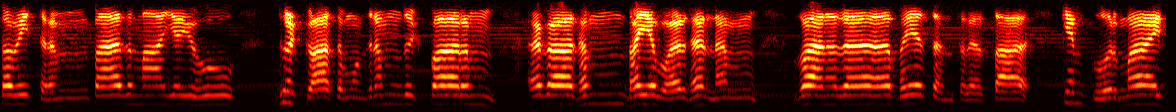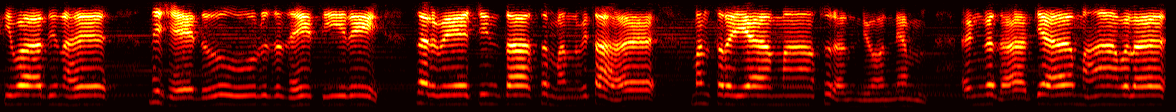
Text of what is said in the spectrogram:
पवित्रम् पादमाययुः दृष्ट्वा समुद्रम् दुष्पारम् अगाधम् भयवर्धनम् वानराभयसन्त्रस्ता किं कुर्म इति वादिनः निषेधूरुदधे तीरे। सर्वे चिन्ता समन्वितः। मन्त्रयामासुरन्योन्यम् अङ्गदाद्या महाबल।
